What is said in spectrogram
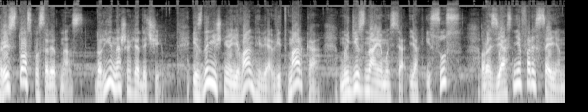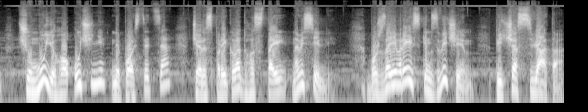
Христос посеред нас, дорогі наші глядачі. Із нинішнього Євангелія від Марка ми дізнаємося, як Ісус роз'яснює фарисеям, чому його учні не постяться через приклад гостей на весіллі. Бо ж за єврейським звичаєм під час свята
